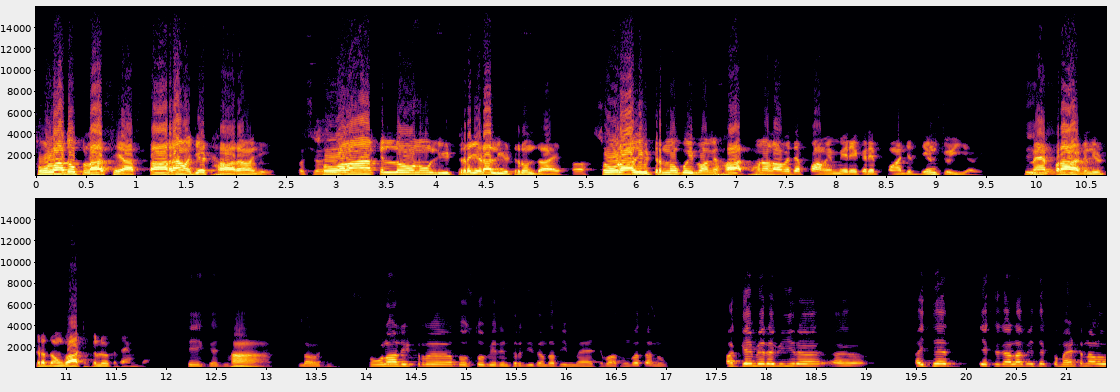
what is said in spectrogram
16 ਤੋਂ ਪਲੱਸ ਆ 17 ਵਜੇ 18 ਵਜੇ। ਅੱਛਾ 16 ਕਿਲੋ ਨੂੰ ਲੀਟਰ ਜਿਹੜਾ ਲੀਟਰ ਹੁੰਦਾ ਹੈ ਹਾਂ। 16 ਲੀਟਰ ਨੂੰ ਕੋਈ ਭਾਵੇਂ ਹੱਥ ਬਣਾ ਲਾਵੇ ਤੇ ਭਾਵੇਂ ਮੇਰੇ ਘਰੇ 5 ਦਿਨ ਚੋਈ ਜਾਵੇ। ਮੈਂ ਜੀ, ਭਰਾ ਕੇ ਲੀਟਰ ਦਊਂਗਾ 8 ਕਿਲੋ ਇੱਕ ਟਾਈਮ ਦਾ। ਠੀਕ ਹੈ ਜੀ। ਹਾਂ। ਲਓ ਜੀ 16 ਲੀਟਰ ਦੋਸਤੋ ਵੀਰ ਇੰਦਰਜੀਤ ਆਂਦਾ ਵੀ ਮੈਂ ਚਵਾ ਦੂੰਗਾ ਤੁਹਾਨੂੰ। ਅੱਗੇ ਮੇਰੇ ਵੀਰ ਇੱਥੇ ਇੱਕ ਗੱਲ ਆ ਵੀ ਇੱਥੇ ਕਮੈਂਟ ਨਾਲੋਂ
